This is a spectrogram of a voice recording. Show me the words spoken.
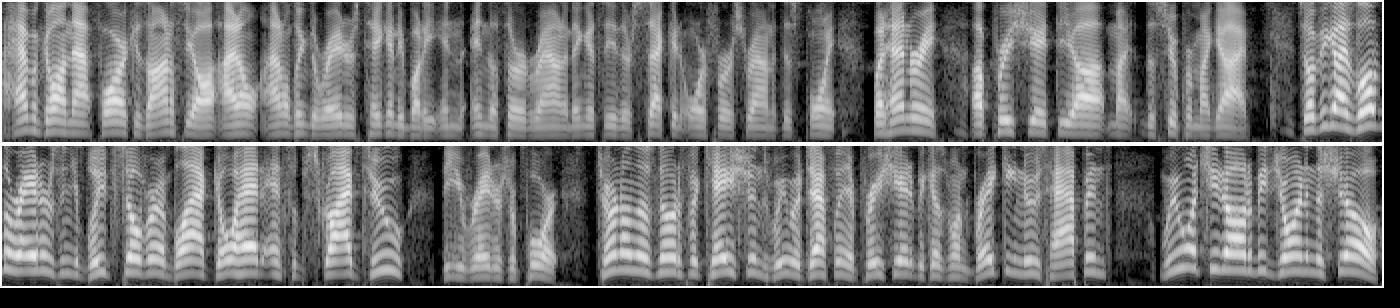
I haven't gone that far because honestly, I don't I don't think the Raiders take anybody in in the third round. I think it's either second or first round at this point. But Henry, appreciate the uh my the super my guy. So if you guys love the Raiders and you bleed silver and black, go ahead and subscribe to the Raiders Report. Turn on those notifications. We would definitely appreciate it because when breaking news happens, we want you all to be joining the show.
